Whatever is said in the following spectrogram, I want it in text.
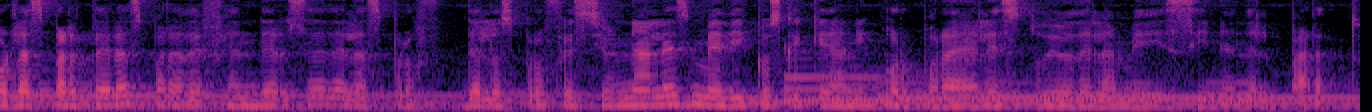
por las parteras para defenderse de, los profesionales médicos que quieran incorporar el estudio de la medicina en el parto.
